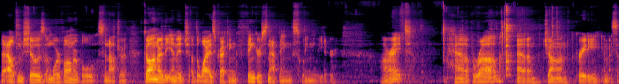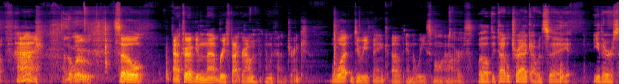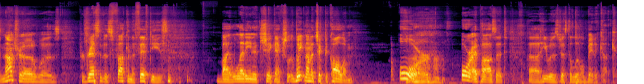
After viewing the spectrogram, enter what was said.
The album shows a more vulnerable Sinatra. Gone are the image of the wisecracking, finger snapping swing leader. All right. Have Rob, Adam, John, Grady, and myself. Hi. Hello. So, after I've given that brief background and we've had a drink, what do we think of In the Wee Small Hours? Well, the title track, I would say either Sinatra was progressive as fuck in the 50s by letting a chick actually, waiting on a chick to call him, or, or I posit, uh, he was just a little beta cuck.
